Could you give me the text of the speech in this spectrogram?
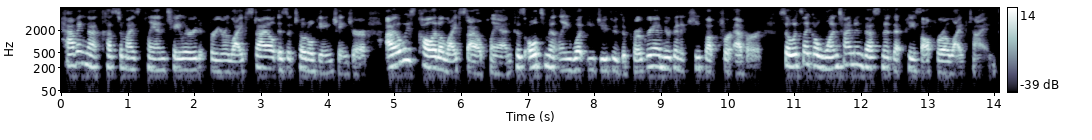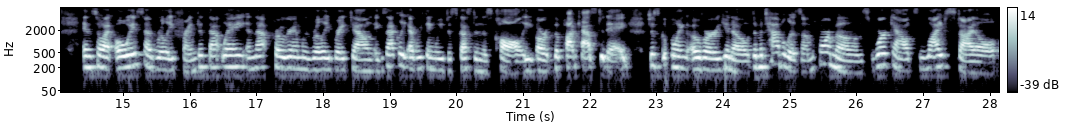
having that customized plan tailored for your lifestyle is a total game changer. I always call it a lifestyle plan because ultimately, what you do through the program, you're going to keep up forever. So it's like a one time investment that pays off for a lifetime. And so I always have really framed it that way. In that program, we really break down exactly everything we discussed in this call or the podcast today just going over, you know, the metabolism, hormones, workouts, lifestyle,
